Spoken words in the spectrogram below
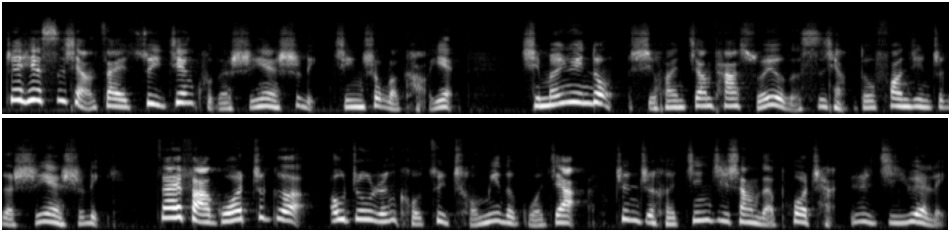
这些思想在最艰苦的实验室里经受了考验。启蒙运动喜欢将他所有的思想都放进这个实验室里。在法国这个欧洲人口最稠密的国家，政治和经济上的破产日积月累。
